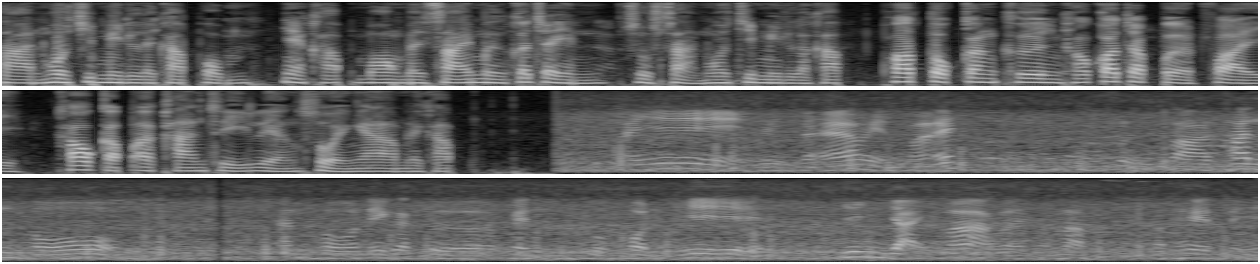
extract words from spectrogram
สานโฮจิมินห์เลยครับผมเนี่ยครับมองไปซ้ายมือก็จะเห็นสุสานโฮจิมินห์แล้วครับพอตกกลางคืนเขาก็จะเปิดไฟเข้ากับอาคารสีเหลืองสวยงามเลยครับนี่ถึง แล้วเห็นไหมสุสาท่านโท ท่านโทนี่ก็คือเป็นบุคคลที่ยิ่งใหญ่มากเลยสำหรับประเทศนี้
